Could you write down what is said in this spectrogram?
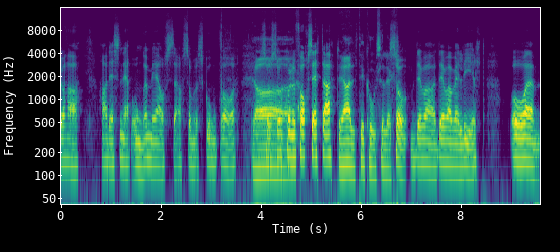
å ha, ha disse her unge med oss der, som skulle bare Ja, så, så kunne fortsette. det er alltid koselig. Så det var, det var veldig gildt. Og,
